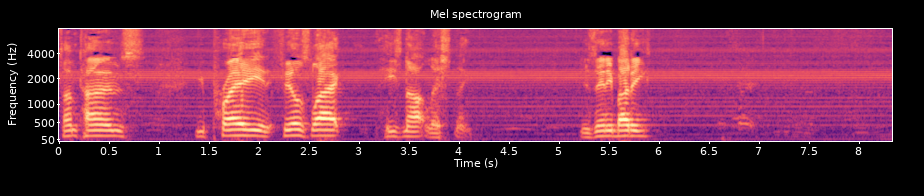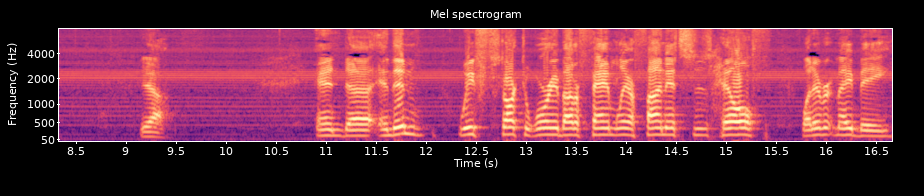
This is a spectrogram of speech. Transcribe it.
sometimes you pray and it feels like He's not listening. Is anybody? Yeah. And, uh, and then we start to worry about our family, our finances, health, whatever it may be.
